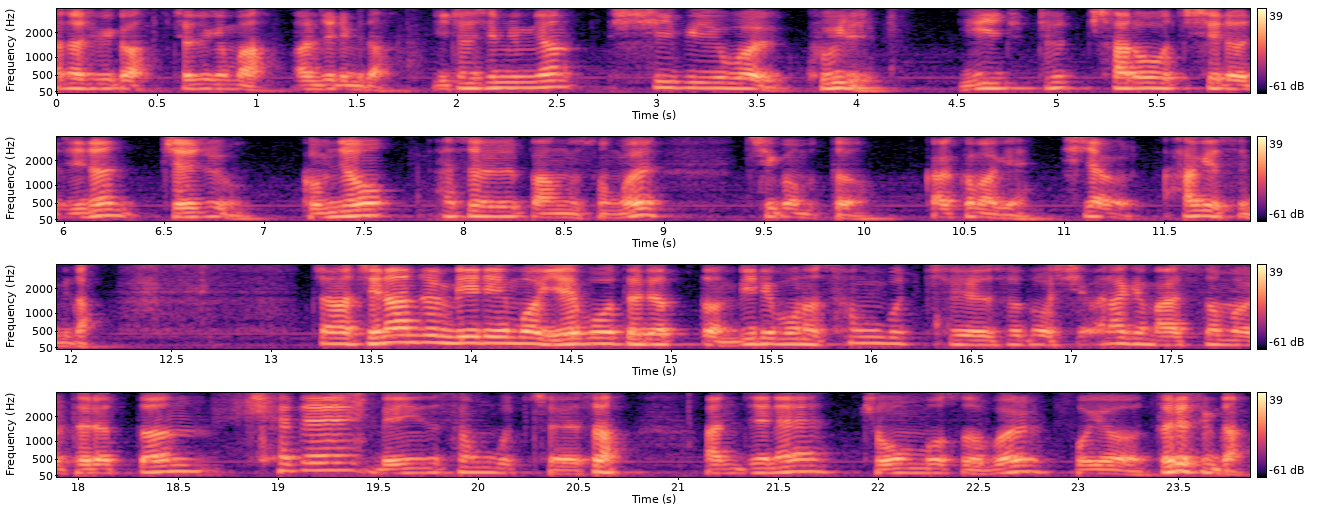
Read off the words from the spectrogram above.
안녕하십니까 제주경마 안진입니다. 2016년 12월 9일 2주차로 치러지는 제주 금요 해설 방송을 지금부터 깔끔하게 시작을 하겠습니다. 자 지난주 미리 뭐 예보 드렸던 미리 보는 성부처에서도 시원하게 말씀을 드렸던 최대 메인 성부처에서 안진의 좋은 모습을 보여드렸습니다.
